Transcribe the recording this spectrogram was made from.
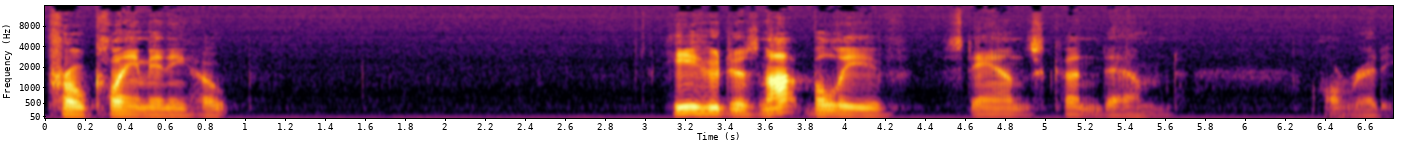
proclaim any hope. He who does not believe stands condemned already.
